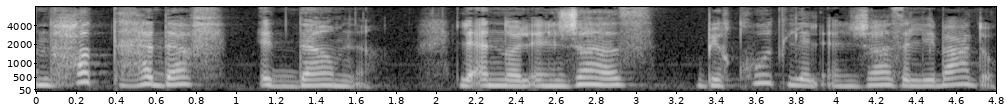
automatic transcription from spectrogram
نحط هدف قدامنا لأنه الإنجاز بيقود للإنجاز اللي بعده.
